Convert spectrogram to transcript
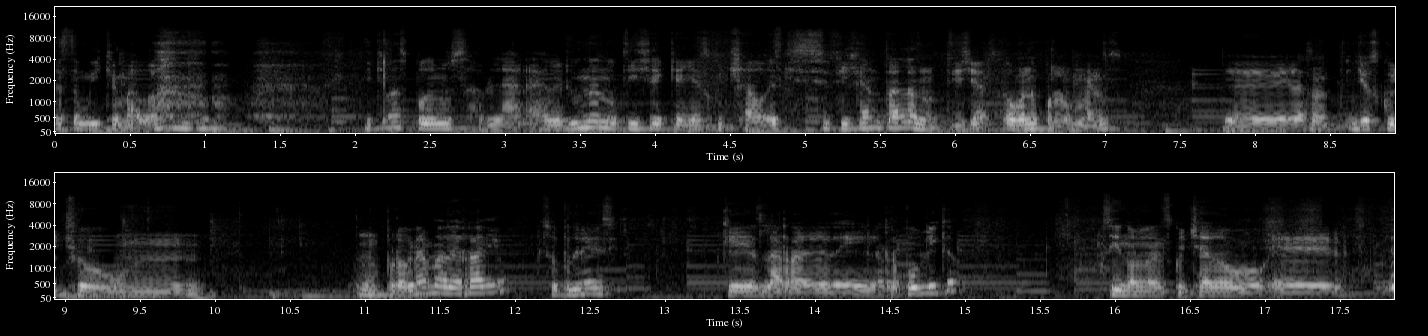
está muy quemado. ¿De qué más podemos hablar? A ver, una noticia que haya escuchado. Es que si se fijan todas las noticias, o bueno, por lo menos, eh, yo escucho un, un programa de radio, se podría decir, que es la radio de la República. Si no lo han escuchado, eh, eh,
